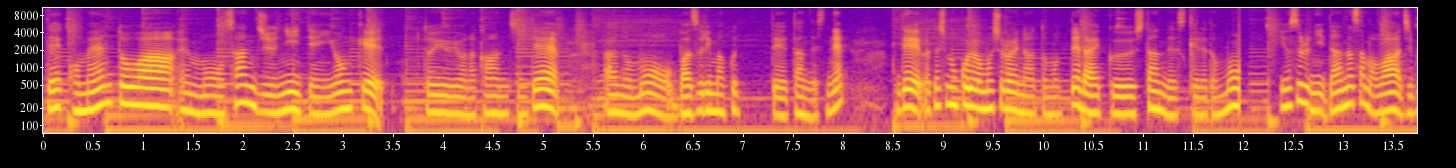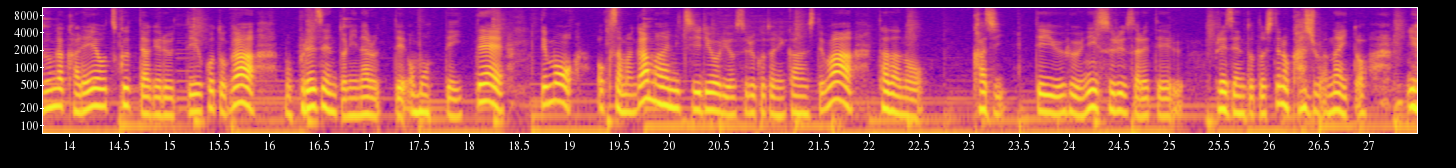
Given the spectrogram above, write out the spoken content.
でコメントはもう 32.4K というような感じであのもうバズりまくってたんですね。で私もこれ面白いなと思ってライクしたんですけれども要するに旦那様は自分がカレーを作ってあげるっていうことがもうプレゼントになるって思っていてでも奥様が毎日料理をすることに関してはただの家事っていうふうにスルーされているプレゼントとしての家事はないと いう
